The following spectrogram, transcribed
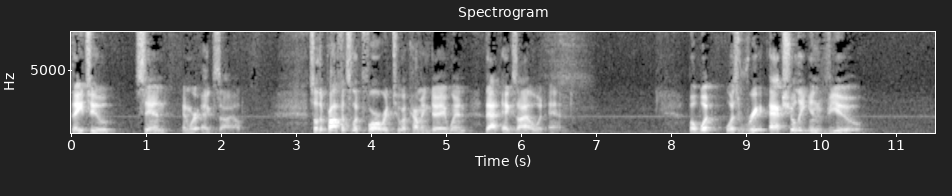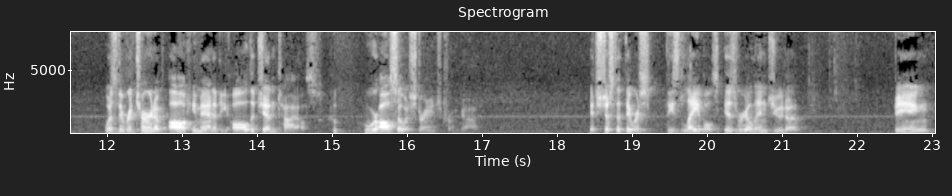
they too sinned and were exiled. So the prophets looked forward to a coming day when that exile would end. But what was re- actually in view was the return of all humanity, all the Gentiles, who, who were also estranged from God. It's just that there were these labels, Israel and Judah, being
